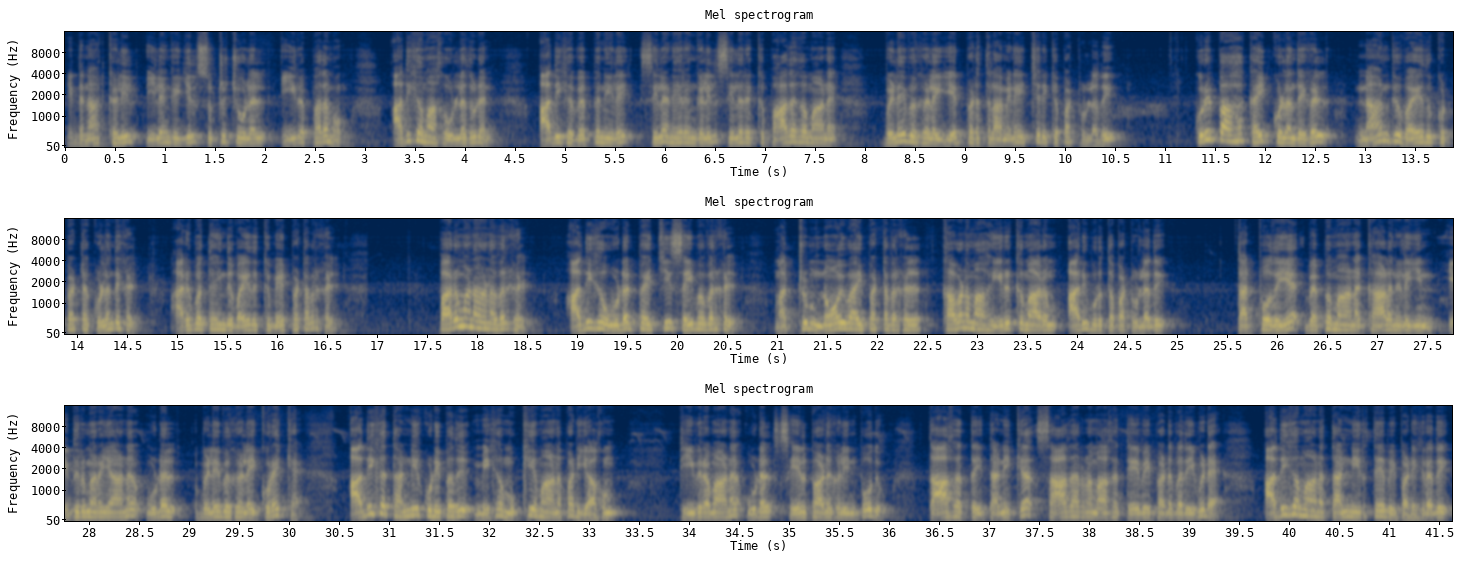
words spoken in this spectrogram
இந்த நாட்களில் இலங்கையில் சுற்றுச்சூழல் ஈரப்பதமும் அதிகமாக உள்ளதுடன் அதிக வெப்பநிலை சில நேரங்களில் சிலருக்கு பாதகமான விளைவுகளை ஏற்படுத்தலாம் என எச்சரிக்கப்பட்டுள்ளது. குறிப்பாக கைக்குழந்தைகள் நான்கு வயதுக்குட்பட்ட குழந்தைகள் அறுபத்தைந்து வயதுக்கு மேற்பட்டவர்கள் பருமனானவர்கள் அதிக உடற்பயிற்சி செய்பவர்கள் மற்றும் நோய்வாய்ப்பட்டவர்கள் கவனமாக இருக்குமாறும் அறிவுறுத்தப்பட்டுள்ளது. தற்போதைய வெப்பமான காலநிலையின் எதிர்மறையான உடல் விளைவுகளை குறைக்க அதிக தண்ணீர் குடிப்பது மிக முக்கியமான படியாகும். தீவிரமான உடல் செயல்பாடுகளின் போது தாகத்தை தணிக்க சாதாரணமாக தேவைப்படுவதை விட அதிகமான தண்ணீர் தேவைப்படுகிறது.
